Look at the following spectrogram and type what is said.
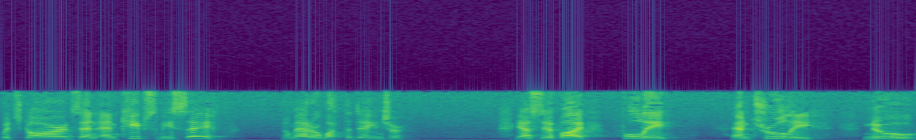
which guards and, and keeps me safe, no matter what the danger? Yes, if I fully and truly knew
